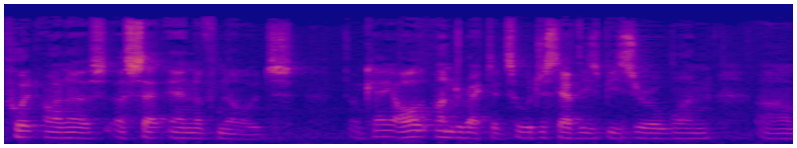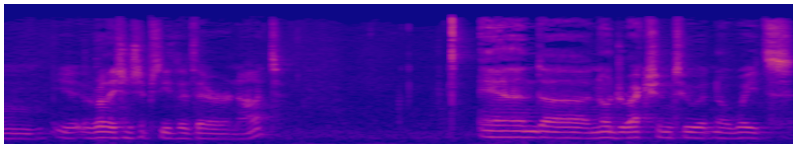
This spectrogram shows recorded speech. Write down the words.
put on a, a, set n of nodes. Okay, all undirected. So we'll just have these be 0, 1 um, relationships either there or not. And uh, no direction to it, no weights.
